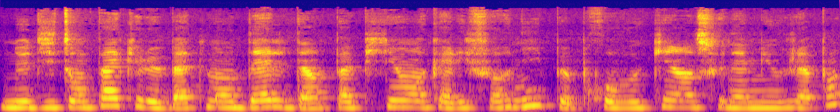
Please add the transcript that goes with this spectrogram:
Ne dit-on pas que le battement d'ailes d'un papillon en Californie peut provoquer un tsunami au Japon?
